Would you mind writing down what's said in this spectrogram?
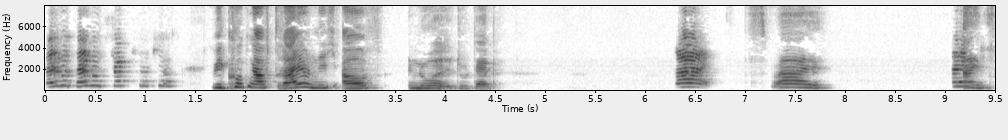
Warte, warte, warte, stopp, stopp, stopp. Wir gucken auf drei und nicht auf null, du Depp. Drei. Zwei. Eins.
